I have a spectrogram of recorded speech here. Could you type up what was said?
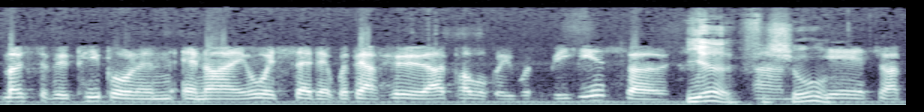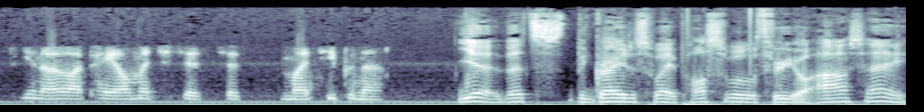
most of her people, and and I always say that without her, I probably wouldn't be here. So. Yeah, for Um, sure. Yeah, so I, you know, I pay homage to, to my tipuna. Yeah, that's the greatest way possible through your art, eh?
